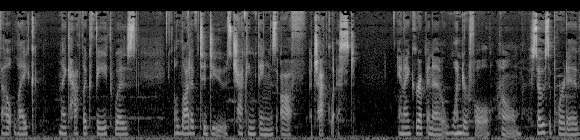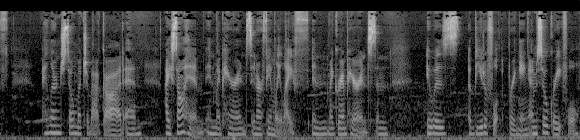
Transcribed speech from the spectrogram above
felt like my Catholic faith was a lot of to dos, checking things off a checklist. And I grew up in a wonderful home, so supportive. I learned so much about God and I saw him in my parents, in our family life, in my grandparents, and it was a beautiful upbringing. I'm so grateful.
